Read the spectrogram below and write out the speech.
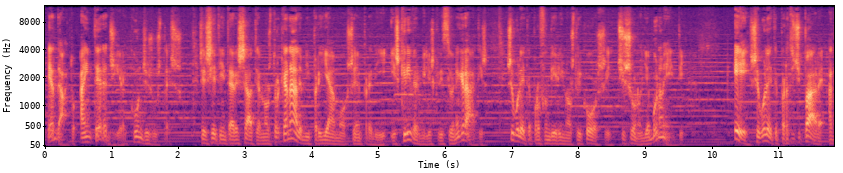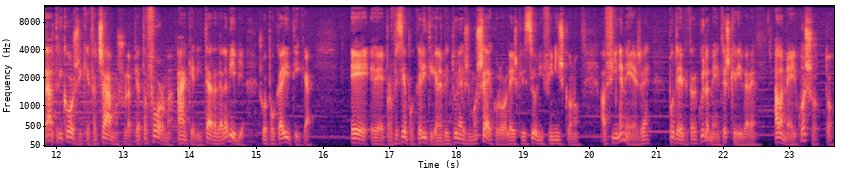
è adatto a interagire con Gesù stesso. Se siete interessati al nostro canale vi preghiamo sempre di iscrivervi, l'iscrizione è gratis. Se volete approfondire i nostri corsi ci sono gli abbonamenti e se volete partecipare ad altri corsi che facciamo sulla piattaforma anche di Terra della Bibbia, su Apocalittica e eh, Profezia Apocalittica nel XXI secolo, le iscrizioni finiscono a fine mese, potete tranquillamente scrivere alla mail qua sotto,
